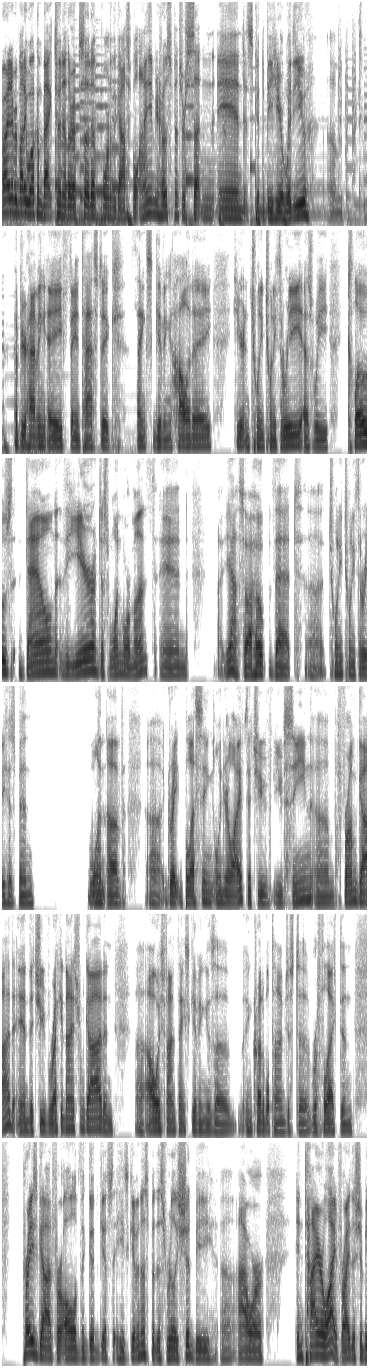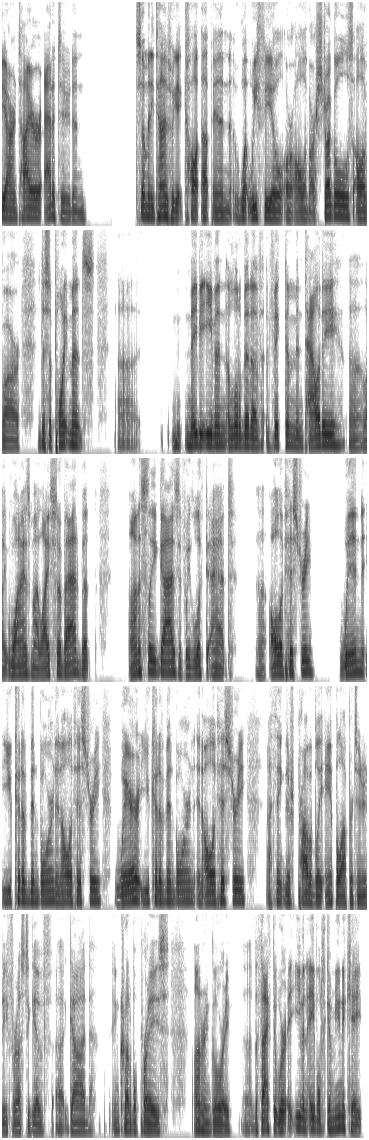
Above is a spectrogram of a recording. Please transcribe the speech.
All right, everybody, welcome back to another episode of Porn of the Gospel. I am your host, Spencer Sutton, and it's good to be here with you. Um, hope you're having a fantastic Thanksgiving holiday here in 2023 as we close down the year, just one more month. And uh, yeah, so I hope that uh, 2023 has been one of uh, great blessing on your life that you've you've seen um, from God and that you've recognized from God. And uh, I always find Thanksgiving is a incredible time just to reflect and praise God for all of the good gifts that He's given us. But this really should be uh, our entire life, right? This should be our entire attitude. And so many times we get caught up in what we feel are all of our struggles, all of our disappointments, uh, maybe even a little bit of victim mentality uh, like why is my life so bad? But honestly guys if we looked at uh, all of history when you could have been born in all of history where you could have been born in all of history i think there's probably ample opportunity for us to give uh, god incredible praise honor and glory. Uh, the fact that we're even able to communicate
